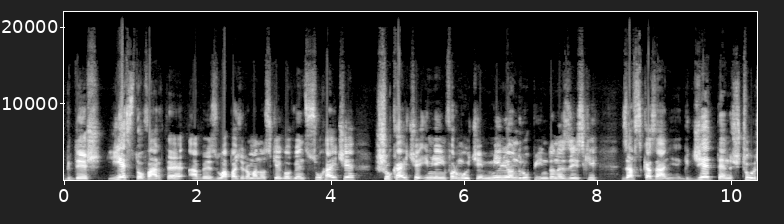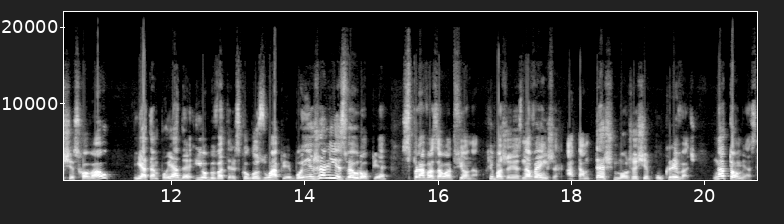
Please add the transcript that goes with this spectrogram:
gdyż jest to warte, aby złapać Romanowskiego, więc słuchajcie, szukajcie i mnie informujcie. Milion rupii indonezyjskich za wskazanie, gdzie ten szczur się schował. Ja tam pojadę i obywatelsko go złapię, bo jeżeli jest w Europie, sprawa załatwiona. Chyba, że jest na Węgrzech, a tam też może się ukrywać. Natomiast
